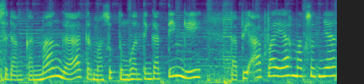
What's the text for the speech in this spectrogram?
sedangkan mangga termasuk tumbuhan tingkat tinggi. Tapi apa ya maksudnya?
